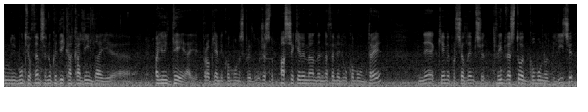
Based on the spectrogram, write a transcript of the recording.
Unë mund t'ju them se nuk e di ka ka lind ajo ajo ide, ai problemi komunës Prelluzhës, as që kemi n'mendje me themelu komunë t're, ne kemi për qëllim që të investojmë komunën e Obiliqit,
